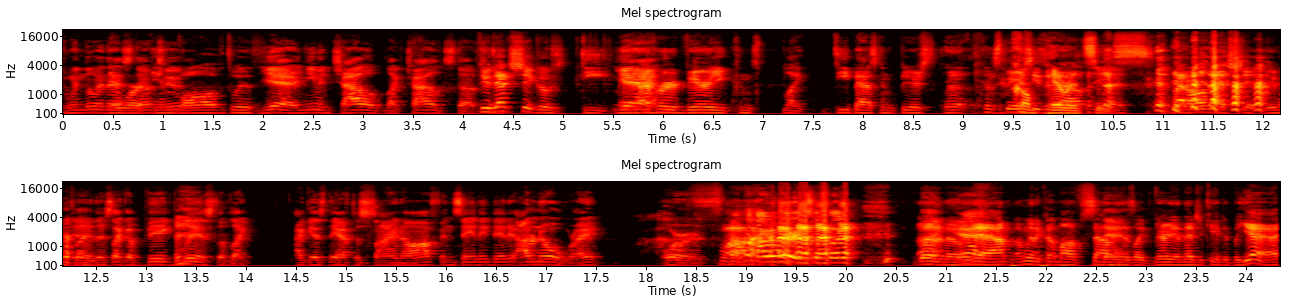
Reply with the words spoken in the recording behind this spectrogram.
dwindle in they that were stuff too. involved with. Yeah, and even child like child stuff. Dude, too. that shit goes deep, man. Yeah. I've heard very cons- like deep ass conspiracy conspiracies about, about all that shit, dude. Yeah, Like, there's like a big list of like, I guess they have to sign off and say they did it. I don't know, right? Or Fuck. I don't know how it works. the fuck? I don't know. yeah. Yeah, I'm, I'm gonna come off sounding Yeah. as like very uneducated, but yeah, I,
